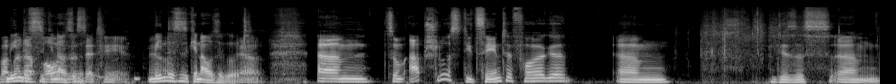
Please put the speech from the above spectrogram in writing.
auch mindestens genauso ist der Tee. Mindestens genauso gut. Ähm, zum Abschluss die zehnte Folge. Ähm, dieses ähm,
